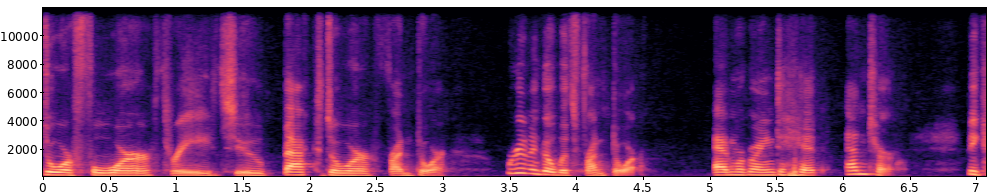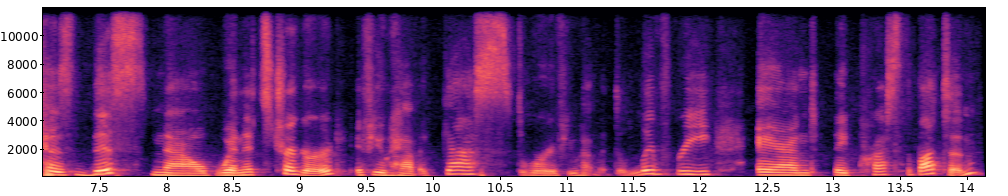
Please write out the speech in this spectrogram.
door four, three, two, back door, front door. We're gonna go with front door and we're going to hit enter because this now, when it's triggered, if you have a guest or if you have a delivery and they press the button,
